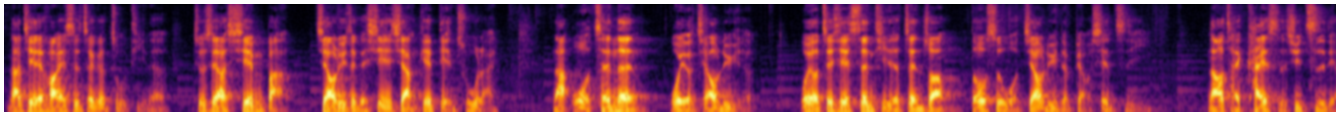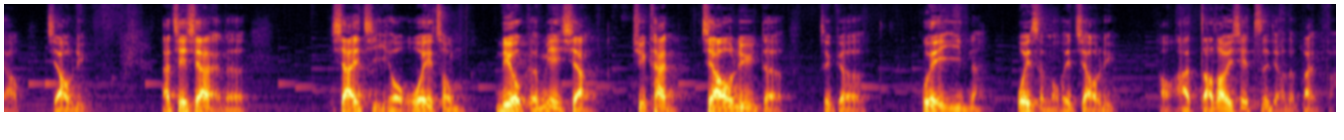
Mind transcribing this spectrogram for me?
那今天方医师这个主题呢，就是要先把焦虑这个现象给点出来。那我承认我有焦虑了，我有这些身体的症状都是我焦虑的表现之一，然后才开始去治疗焦虑。那接下来呢，下一集以后我会从六个面向去看焦虑的这个。归因呢？为什么会焦虑？好啊，找到一些治疗的办法。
